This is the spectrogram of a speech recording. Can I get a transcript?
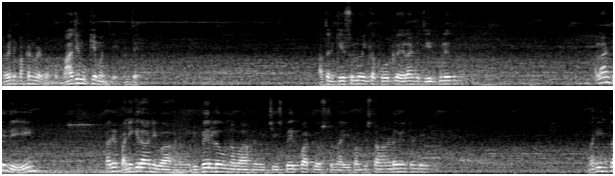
అవన్నీ పక్కన పెడదాం. మాజీ ముఖ్యమంత్రి అంతే. అతని కేసుల్లో ఇంకా కోర్టులో ఎలాంటి తీర్పు లేదు. అలాంటిది అరే పనికిరాని వాహనం రిపేర్లో ఉన్న వాహనం ఇచ్చి స్పేర్ పార్ట్లు వస్తున్నాయి పంపిస్తామనడం ఏంటండి? మరి ఇంత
